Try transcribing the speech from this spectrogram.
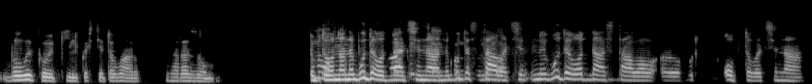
великої кількості товару заразом. Тобто ну, вона не буде одна ціна, не буде стала ціна, не буде одна стала е, оптова ціна,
